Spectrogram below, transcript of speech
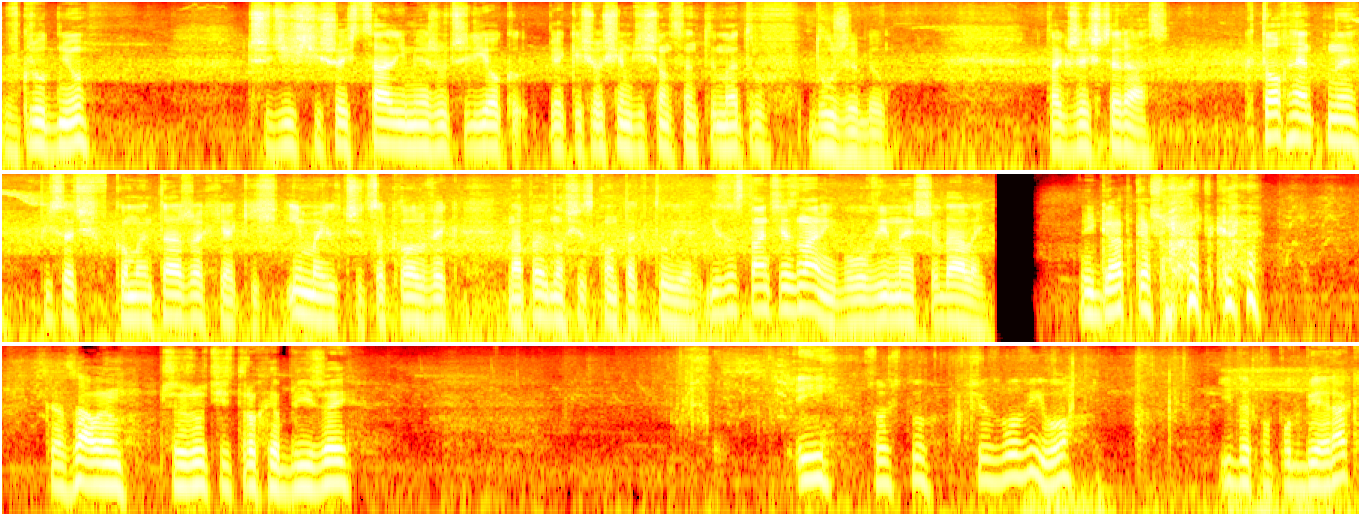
w grudniu. 36 cali mierzył, czyli jakieś 80 cm duży był. Także jeszcze raz. Kto chętny pisać w komentarzach jakiś e-mail czy cokolwiek, na pewno się skontaktuje. I zostańcie z nami, bo łowimy jeszcze dalej. I gadka szmatka. Kazałem przerzucić trochę bliżej. I coś tu się złowiło. Idę po podbierak.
